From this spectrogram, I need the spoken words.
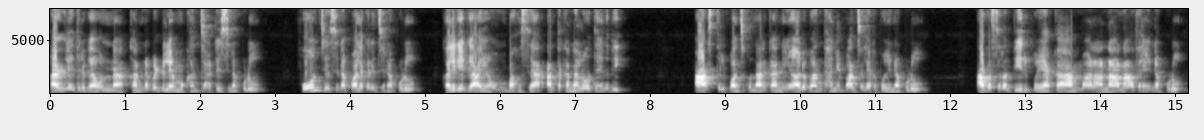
కళ్ళెదురుగా ఉన్న కన్నబిడ్డలే ముఖం చాటేసినప్పుడు ఫోన్ చేసిన పలకరించినప్పుడు కలిగే గాయం బహుశా అంతకన్నా లోతైనది. ఆస్తులు పంచుకున్నారు కానీ అనుబంధాన్ని పంచలేకపోయినప్పుడు అవసరం తీరిపోయాక అమ్మ నాన్న అనాథలైనప్పుడు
